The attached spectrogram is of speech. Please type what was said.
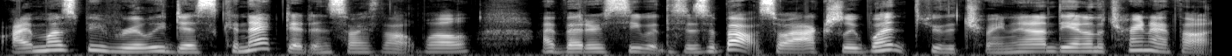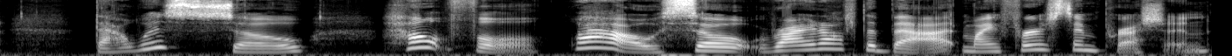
I must be really disconnected. And so I thought, well, I better see what this is about. So I actually went through the training. And at the end of the training, I thought, that was so helpful. Wow. So, right off the bat, my first impression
